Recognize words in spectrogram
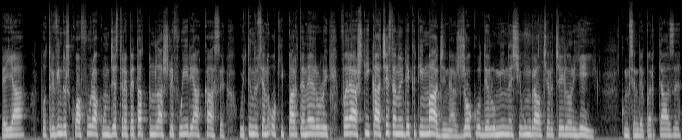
Pe ea potrivindu-și cu afura cu un gest repetat până la șlefuirea acasă, uitându-se în ochii partenerului, fără a ști că acesta nu-i decât imaginea, jocul de lumină și umbra al cerceilor ei. Cum se îndepărtează,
